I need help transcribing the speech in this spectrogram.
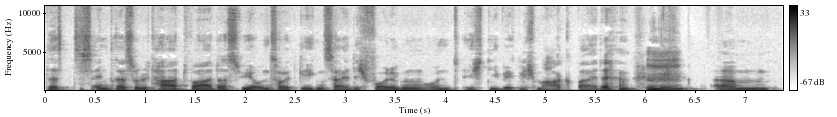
das, das Endresultat war, dass wir uns heute gegenseitig folgen und ich die wirklich mag beide. Mhm. ähm,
